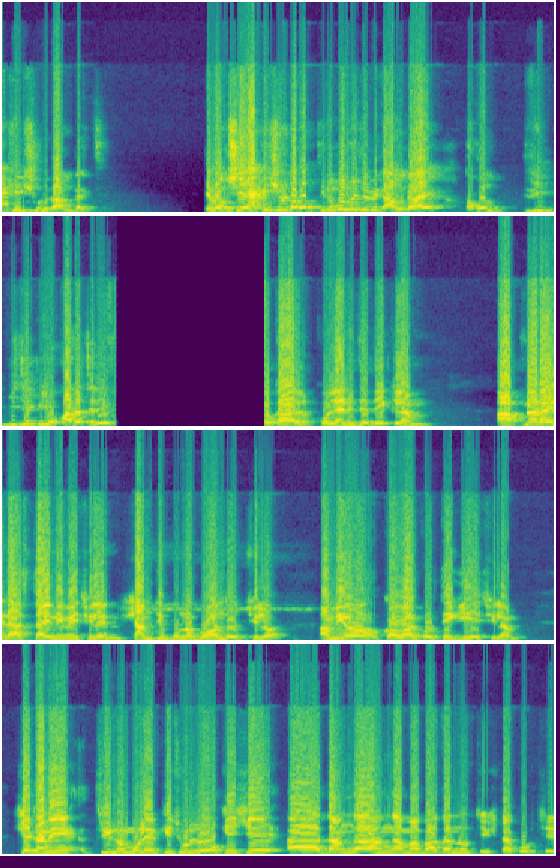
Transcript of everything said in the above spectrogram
একই সুরে গান গাইছে। এবং সেই একই সুরে যখন তৃণমূল বিজেপি গান গায় তখন বিজেপি ওখানে গতকাল কল্যাণীতে দেখলাম আপনারাই রাস্তায় নেমেছিলেন শান্তিপূর্ণ বন্ধ হচ্ছিল। আমিও কভার করতে গিয়েছিলাম। সেখানে তৃণমূলের কিছু লোক এসে দাঙ্গা হাঙ্গামা বাঁধানোর চেষ্টা করছে।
